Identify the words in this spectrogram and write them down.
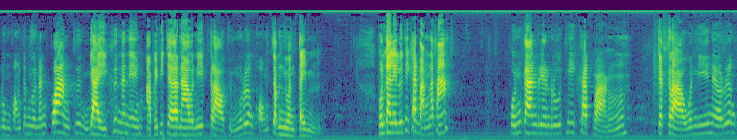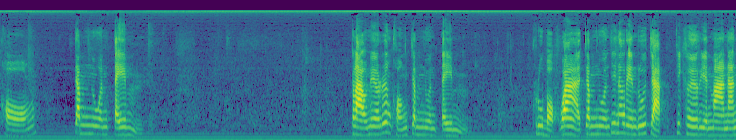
กลุ่มของจำนวนนั้นกว้างขึ้นใหญ่ขึ้นนั่นเองเอาไปพิจารณาวันนี้กล่าวถึงเรื่องของจำนวนเต็ม ผลการเรียนรู้ที่คาดหวังนะคะ ผลการเรียนรู้ที่คาดหวัง จะกล่าววันนี้ในเรื่องของจำนวนเต็ม กล่าวในเรื่องของจำนวนเต็ม ครูบอกว่าจำนวนที่นักเรียนรู้จักที่เคยเรียนมานั้น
